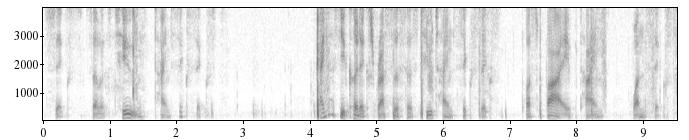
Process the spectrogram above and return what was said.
6. So it's 2 times 6 sixths. I guess you could express this as 2 times 6 sixths plus 5 times 1 sixth,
